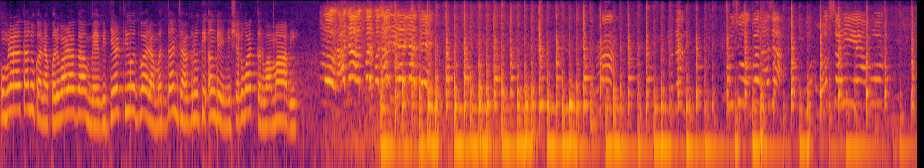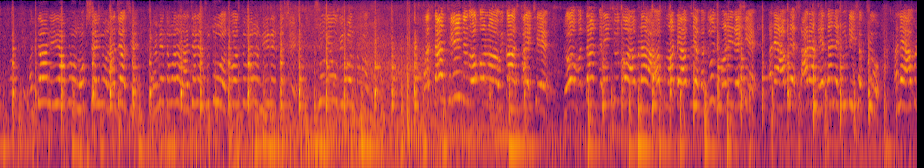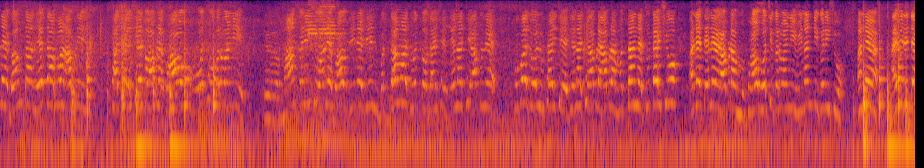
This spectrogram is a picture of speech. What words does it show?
ઉમરાળા તાલુકાના પરવાળા ગામે વિદ્યાર્થીઓ દ્વારા મતદાન જાગૃતિ અંગેની શરૂઆત કરવામાં આવી. આપણા મતદાનને ચૂંટાઈશું અને તેને આપણા ભાવ ઓછી કરવાની વિનંતી કરીશું. અને આવી રીતે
